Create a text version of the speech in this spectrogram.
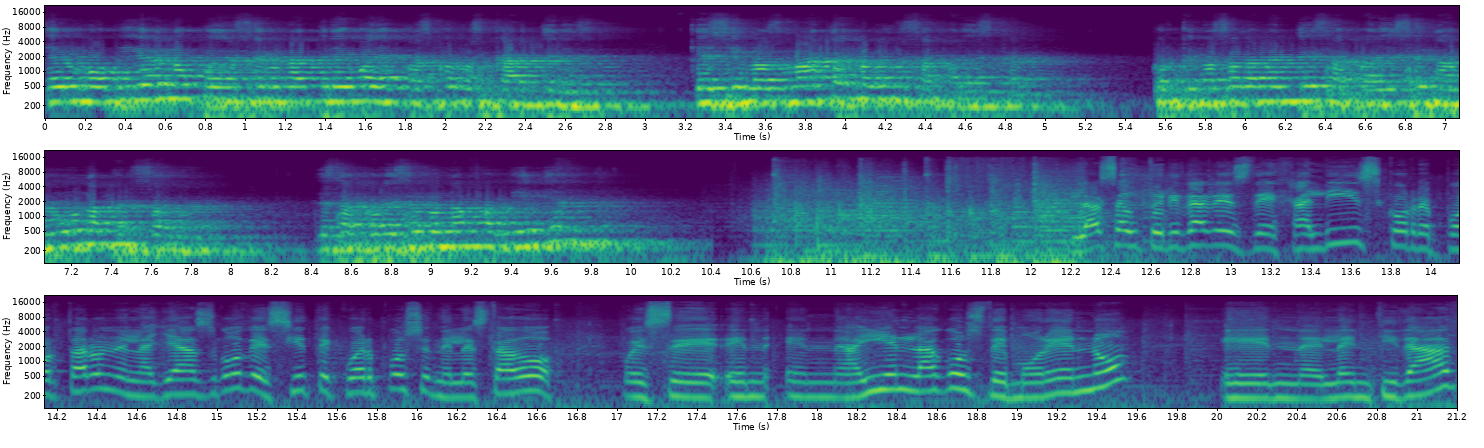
El gobierno puede hacer una tregua de paz con los cárteles, que si los matan no los desaparezcan, porque no solamente desaparecen a una persona, desaparecen a una familia las autoridades de Jalisco reportaron el hallazgo de siete cuerpos en el estado, pues eh, en, ahí en Lagos de Moreno, en la entidad,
